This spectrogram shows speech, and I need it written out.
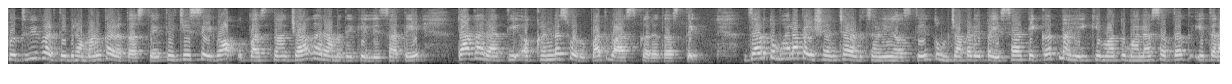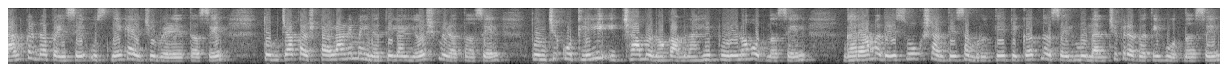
पृथ्वीवरती भ्रमण करत असते. तिची सेवा उपासना ज्या घरामध्ये केली जाते त्या घरात ती अखंड स्वरूपात वास करत असते. जर तुम्हाला पैशांच्या अडचणी असतील तुमच्याकडे पैसा टिकत नाही किंवा तुम्हाला सतत इतरांकडनं पैसे उसने घ्यायची वेळ येत असेल तुमच्या कष्टाला आणि मेहनतीला यश मिळत नसेल तुमची कुठलीही इच्छा मनोकामना ही पूर्ण होत नसेल घरामध्ये सुख शांती समृद्धी टिकत नसेल मुलांची प्रगती होत नसेल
